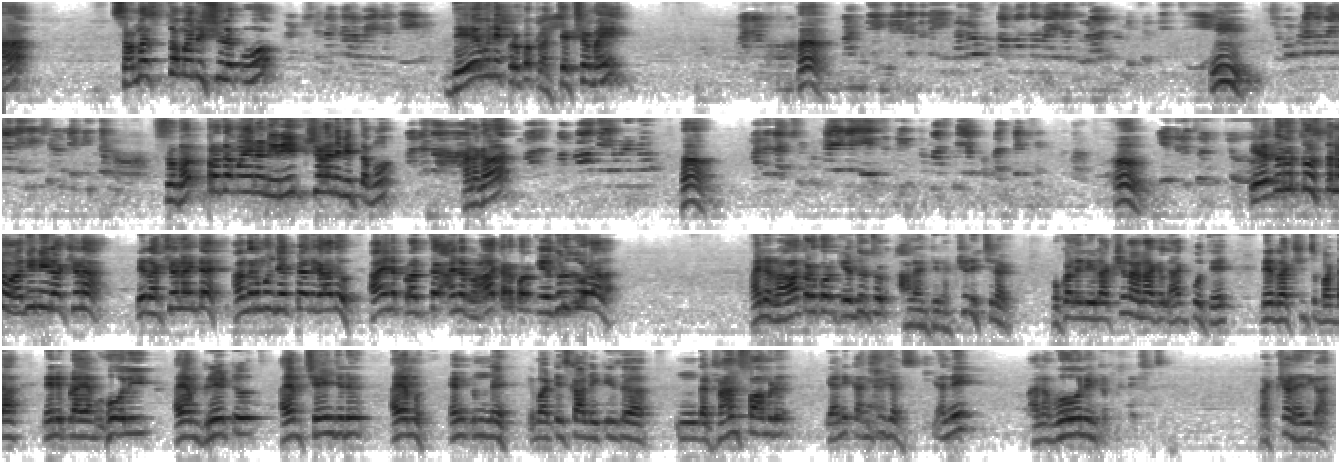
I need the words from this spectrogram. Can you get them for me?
సమస్త మనుష్యులకు దేవుని కృప ప్రత్యక్షమై శుభప్రదమైన నిరీక్షణ నిమిత్తము అనగా అనగా మన ఎదురు చూస్తున్నాం అది నీ రక్షణ. నీ రక్షణ అంటే అందరి ముందు చెప్పేది కాదు ఆయన ప్రత్య ఆయన రాకడ కొరకు ఎదురు చూడాల? ఆయన రాకడ కొరకు ఎదురు చూడ అలాంటి రక్షణ ఇచ్చినాడు. ఒకవేళ నీ రక్షణ నాకు లేకపోతే నేను రక్షించబడ్డా? నేను ఇప్పుడు I'm holy I'm great I'm changed I'm what is called it is the transformed ఇవన్నీ కన్ఫ్యూజన్స్ ఇవన్నీ మన ఓన్ ఇంటర్ప్రిటేషన్స్ రక్షణ అది కాదు.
